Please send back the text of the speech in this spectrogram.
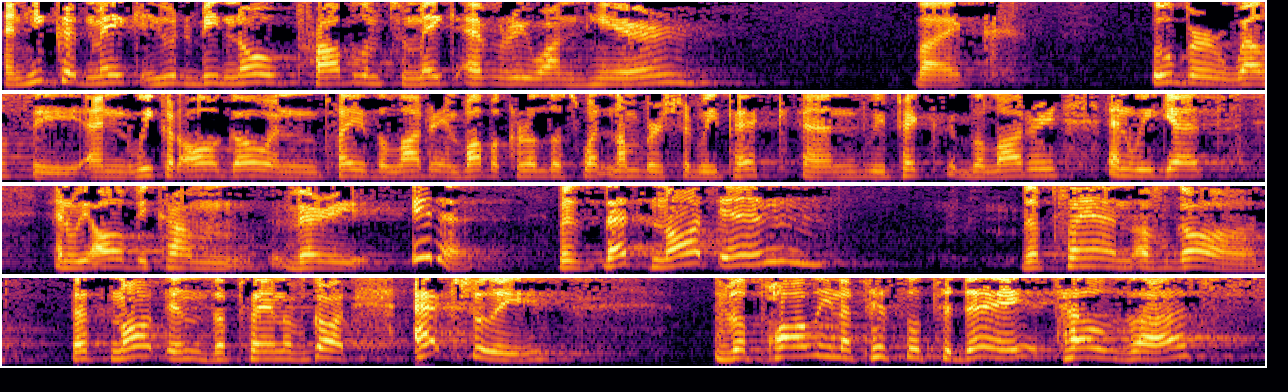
And he could make, it would be no problem to make everyone here like uber wealthy. And we could all go and play the lottery. And Baba us what number should we pick. And we pick the lottery. And we get, and we all become very. But that's not in the plan of God. That's not in the plan of God. Actually, the Pauline epistle today tells us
